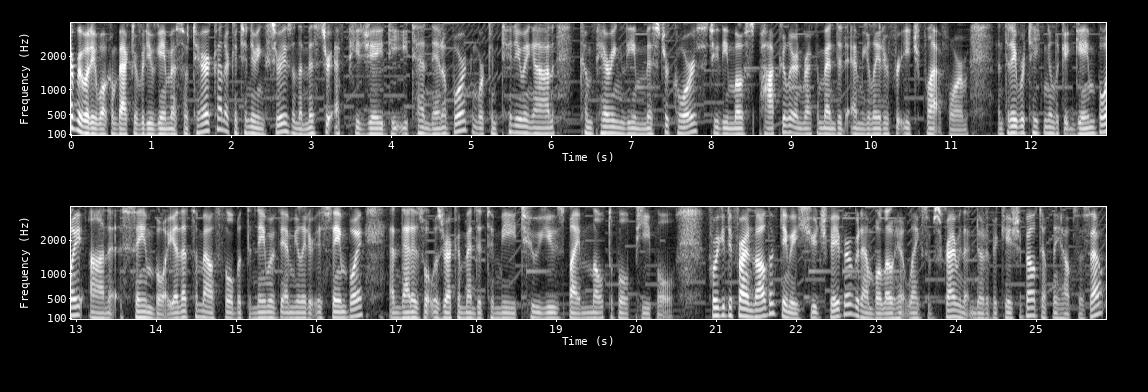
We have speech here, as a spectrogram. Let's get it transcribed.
everybody, welcome back to Video Game Esoterica on our continuing series on the MiSTer FPGA DE10 nanoboard, and we're continuing on comparing the MiSTer cores to the most popular and recommended emulator for each platform. And today we're taking a look at Game Boy on SameBoy. Yeah, that's a mouthful, but the name of the emulator is SameBoy, and that is what was recommended to me to use by multiple people. Before we get too far involved, do me a huge favor, go down below, hit like, subscribe, and that notification bell definitely helps us out.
